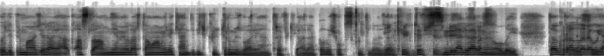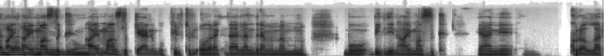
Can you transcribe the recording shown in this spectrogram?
öyle bir macera ya asla anlayamıyorlar. Tamamıyla kendi bir kültürümüz var yani trafikle alakalı ve çok sıkıntılı özellikle. kültürsüzlüğümüz sinyal var. vermeme olayı. Tabii Kurallara tabii, uy sinyal ay- aymazlık var. aymazlık yani bu kültür olarak değerlendiremem ben bunu. Bu bildiğin aymazlık. Yani kurallar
